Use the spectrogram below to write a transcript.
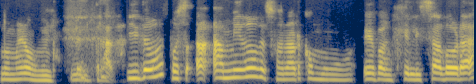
Número uno, de entrada. Y dos, pues a, a miedo de sonar como evangelizadora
